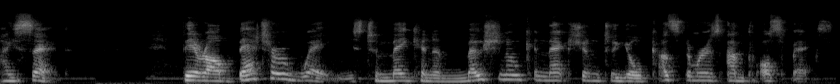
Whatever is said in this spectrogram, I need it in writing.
I said, there are better ways to make an emotional connection to your customers and prospects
